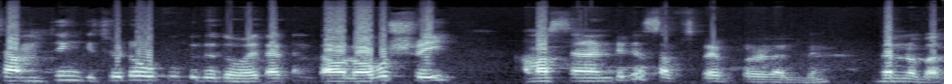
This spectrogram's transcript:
সামথিং কিছুটা উপকৃত হয়ে থাকেন, তাহলে অবশ্যই আমার চ্যানেলটিকে সাবস্ক্রাইব করে রাখবেন। ধন্যবাদ।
